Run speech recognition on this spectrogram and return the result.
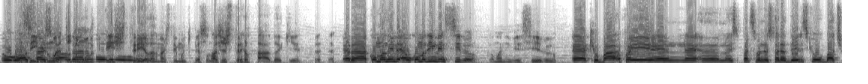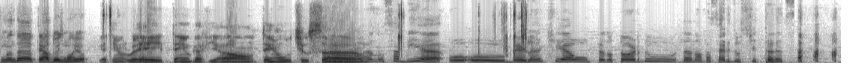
o assim, não é todo mundo que tem o- estrela, mas tem muito personagem estrelado aqui. Era comando, é o Comando Invencível. Comando Invencível. É, que o ba foi é, né, é, nós participando da história deles que o Batman da Terra 2 morreu. E aí tem o Ray, tem o Gavião, tem o Tio Sam. Porra, eu não sabia. O, o Berlante é o produtor do, da nova série dos Titãs.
